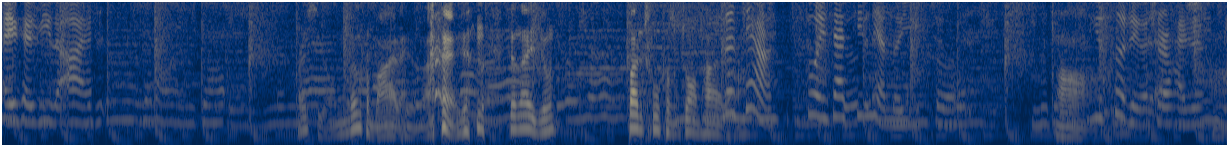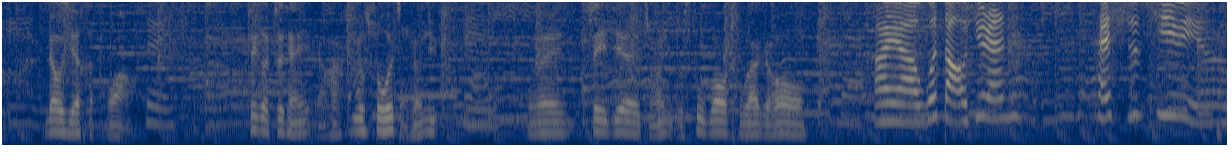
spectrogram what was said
AKB 的爱。还行，没有什么爱了。现在，现 在现在已经半出坑状态了。那这样做一下今年的预测，啊，预测这个事儿还是撂一些狠话。对，这个之前，然后又说回总选举，嗯。因为这一届总选举的速报出来之后，哎呀，我岛居然才十七名，嗯，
